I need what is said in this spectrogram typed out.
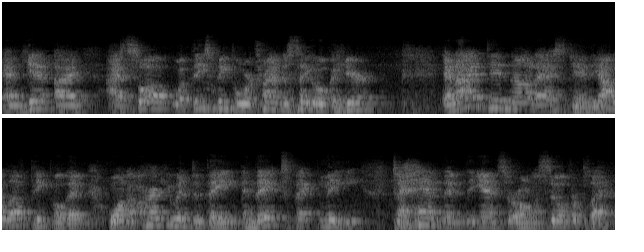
and yet I, I saw what these people were trying to say over here. And I did not ask Andy. I love people that want to argue and debate, and they expect me to hand them the answer on a silver platter.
